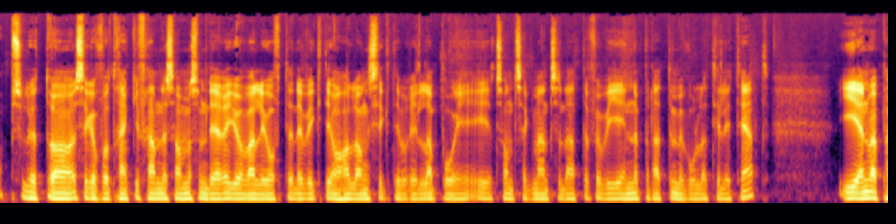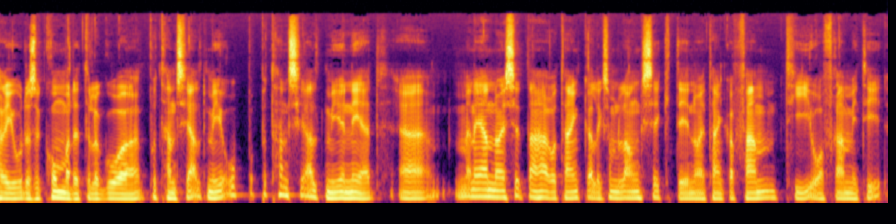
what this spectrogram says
Absolutt, og sikkert for å trekke frem det samme som dere gjør veldig ofte. Det er viktig å ha langsiktige briller på i, i et sånt segment som dette, for vi er inne på dette med volatilitet i enhver periode så kommer det til å gå potensielt mye opp og potensielt mye ned. Eh, men igjen, når jeg sitter her og tenker liksom langsiktig, når jeg tenker fem-ti år frem i tid,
